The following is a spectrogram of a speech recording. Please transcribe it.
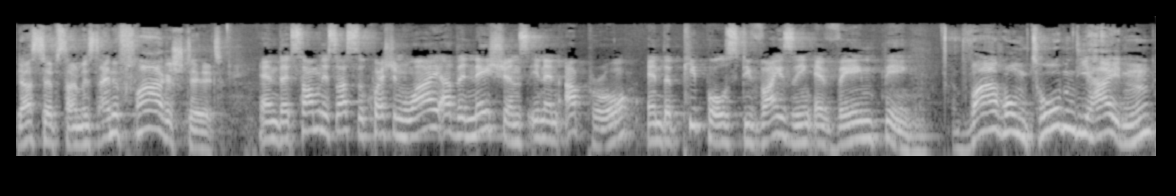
dass der Psalmist eine Frage stellt. And the psalmist asks the question, Why are the nations in an uproar and the peoples devising a vain thing? Warum toben die Heiden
